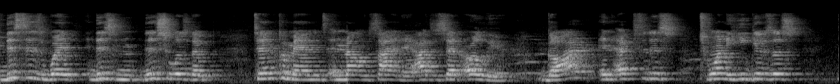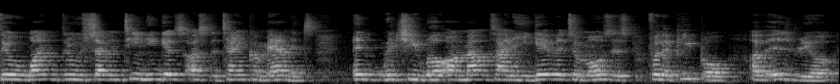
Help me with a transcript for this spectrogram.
This is when, this, this was the Ten Commandments in Mount Sinai, as I said earlier. God in Exodus 20, he gives us through 1 through 17, he gives us the Ten Commandments in which he wrote on Mount Sinai. He gave it to Moses for the people of Israel,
